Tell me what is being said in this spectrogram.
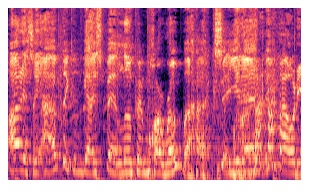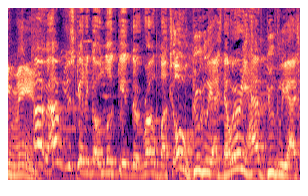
honestly, I- I'm thinking we gotta spend a little bit more Robux. You know? what I mean? what do you mean? I'm, I'm just gonna go look at the Robux. Oh, googly eyes. Now we already have googly eyes,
